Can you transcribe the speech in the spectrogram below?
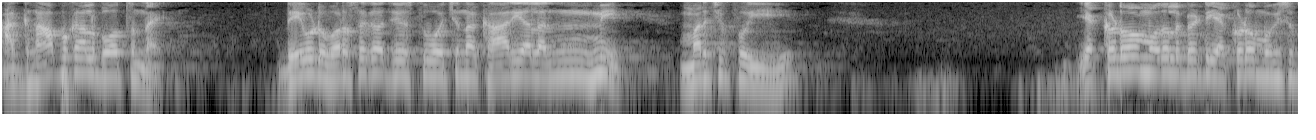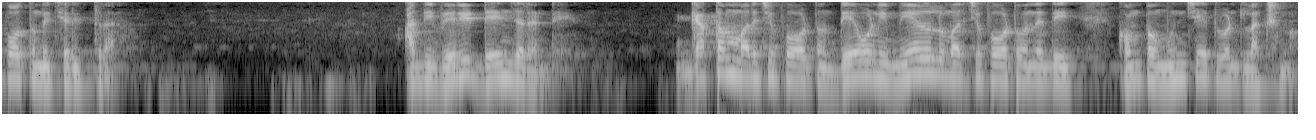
ఆ జ్ఞాపకాలు పోతున్నాయి. దేవుడు వరుసగా చేస్తూ వచ్చిన కార్యాలన్నీ మర్చిపోయి ఎక్కడో మొదలుపెట్టి ఎక్కడో ముగిసిపోతుంది చరిత్ర. అది వెరీ డేంజర్ అండి. గతం మర్చిపోవటం దేవుని మేలులు మర్చిపోవటం అనేది కొంప ముంచేటువంటి లక్షణం.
